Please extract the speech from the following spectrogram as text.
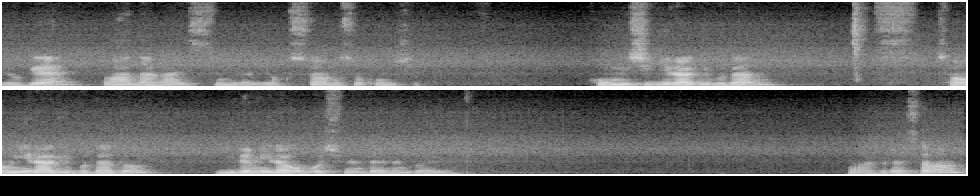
이게 또 하나가 있습니다. 역수함수 공식. 공식이라기보단 정의라기보다도 이름이라고 보시면 되는 거예요. 자, 그래서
